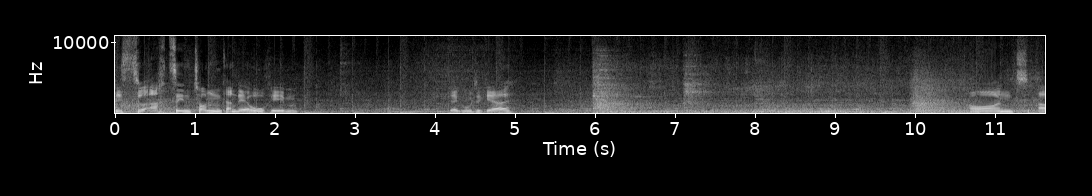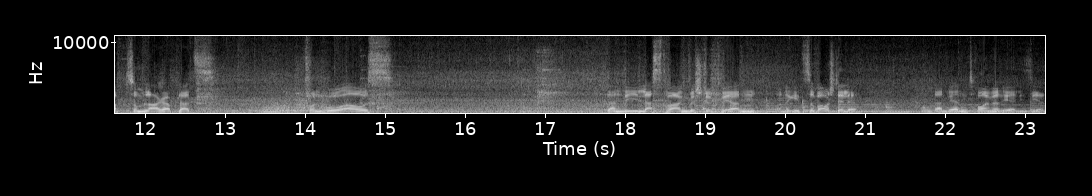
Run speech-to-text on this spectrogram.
Bis zu 18 Tonnen kann der hochheben. Der gute Kerl. Und ab zum Lagerplatz, von wo aus dann die Lastwagen bestückt werden. Und dann geht es zur Baustelle. Und dann werden Träume realisiert.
